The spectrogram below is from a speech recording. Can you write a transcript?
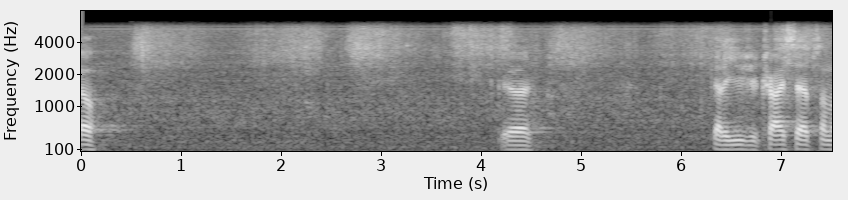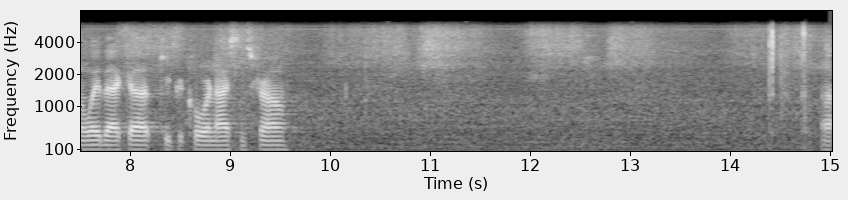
Go. Good. Got to use your triceps on the way back up. Keep your core nice and strong.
